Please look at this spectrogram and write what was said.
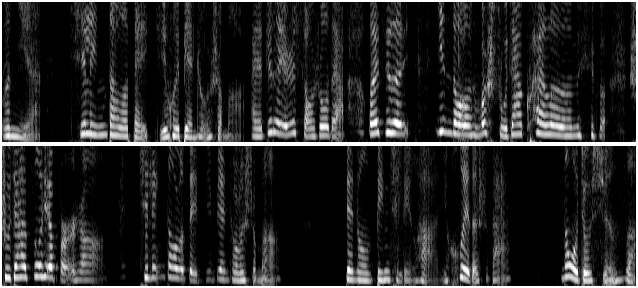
问你，麒麟到了北极会变成什么？哎呀，这个也是小时候的呀，我还记得印到了什么暑假快乐的那个暑假作业本上。麒麟到了北极变成了什么？变成冰淇淋哈，你会的是吧？那我就寻思，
